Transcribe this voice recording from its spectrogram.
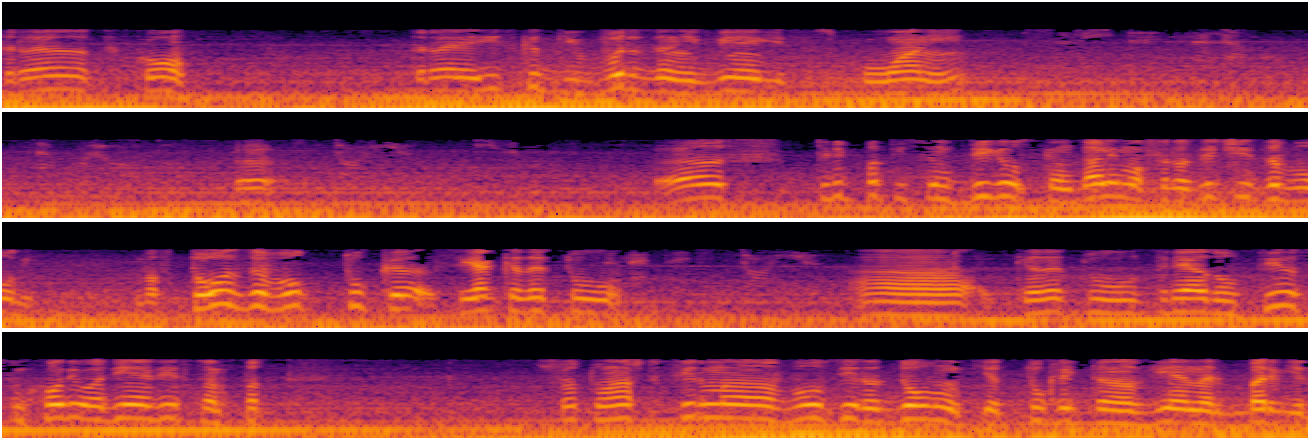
Трябва да тако. Трябва да искат ги вързани винаги с колани. Аз три пъти съм дигал скандали, но в различни заводи. В този завод, тук, сега където, а, където трябва да отида, съм ходил един единствен път. Защото нашата фирма вози редовно тия тухлите на Виенер Бергер.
